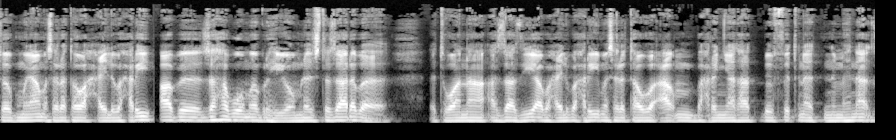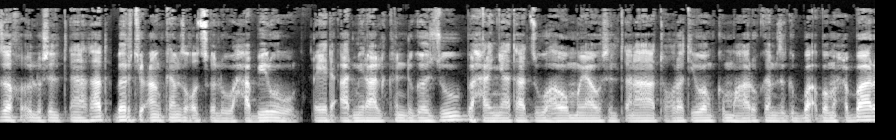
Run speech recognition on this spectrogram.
ሰብ ሞያ መሰረታዊ ሓይሊ ባሕሪ ኣብ ዝሃብዎ መብርሂ እዮም ነዚ ዝተዛረበ። እቲ ዋና ኣዛዚ ኣብ ሓይሊ ባሕሪ መሰረታዊ ዓቕሚ ባሕረኛታት ብፍጥነት ንምህናፅ ዘኽእሉ ስልጠናታት በርቲዖም ከምዝቕፅሉ ሓቢሩ። ሬድ ኣድሚራል ክንዲ ገዙ፣ ባሕረኛታት ዝወሃቦም ሞያዊ ስልጠና ትኹረት ሂቦም ክመሃሩ ከምዝግባእ ብምሕባር፣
